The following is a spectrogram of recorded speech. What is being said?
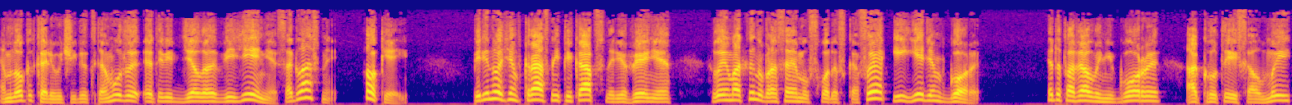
много колючек, к тому же это ведь дело везения, согласны? Окей. Переносим в красный пикап снаряжение, свою машину бросаем у входа в кафе и едем в горы. Это, пожалуй, не горы, а крутые холмы,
